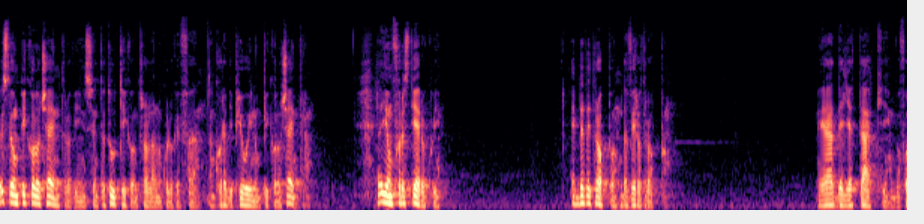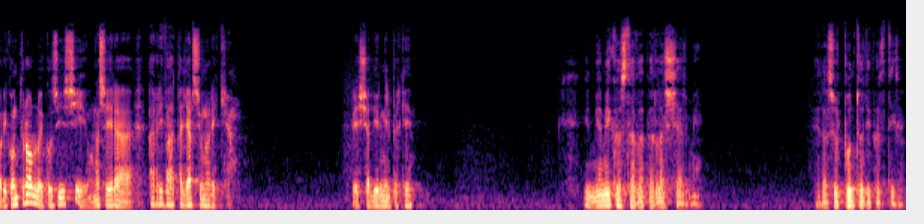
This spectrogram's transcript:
Questo è un piccolo centro, Vincent. Tutti controllano quello che fa, ancora di più in un piccolo centro. Lei è un forestiero qui. E beve troppo, davvero troppo. e ha degli attacchi, va fuori controllo e così sì, una sera arriva a tagliarsi un orecchio. Riesci a dirmi il perché? Il mio amico stava per lasciarmi. Era sul punto di partire.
